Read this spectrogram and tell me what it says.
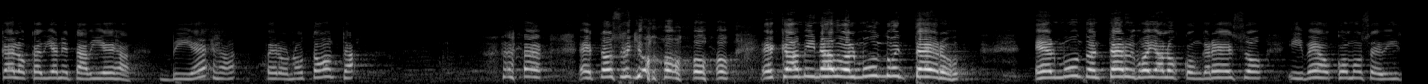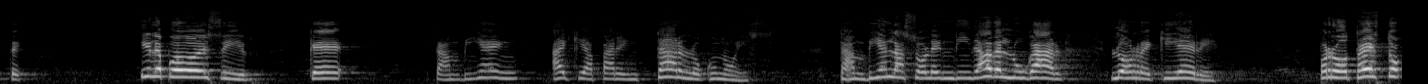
que lo que viene está vieja, vieja, pero no tonta. Entonces yo he caminado el mundo entero, el mundo entero y voy a los congresos y veo cómo se viste. Y le puedo decir que también hay que aparentar lo que uno es. También la solemnidad del lugar lo requiere. Protesto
